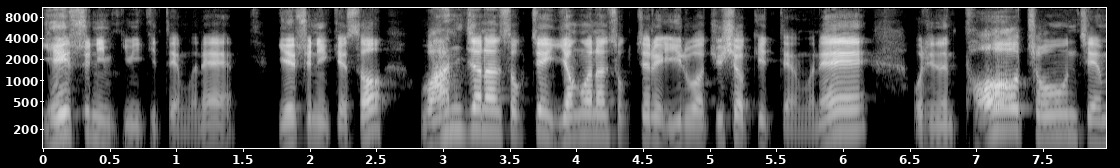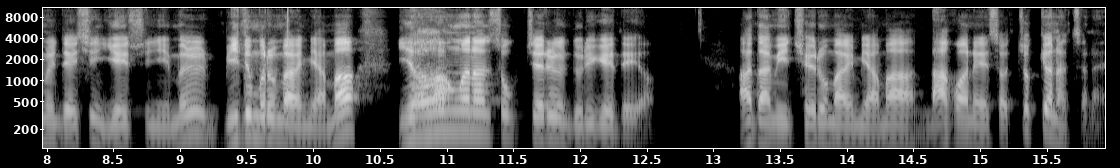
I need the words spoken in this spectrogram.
예수님이기 때문에 예수님께서 완전한 속죄, 영원한 속죄를 이루어 주셨기 때문에 우리는 더 좋은 재물 대신 예수님을 믿음으로 말미암아 영원한 속죄를 누리게 돼요. 아담이 죄로 말미암아 낙원에서 쫓겨났잖아요.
